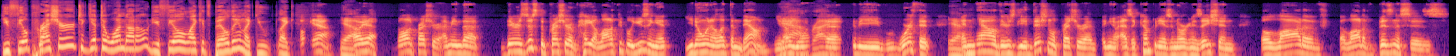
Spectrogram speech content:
Do you feel pressure to get to 1.0? Do you feel like it's building? Like you like Oh yeah, Yeah. Oh yeah, a lot of pressure. I mean, the there's just the pressure of hey, a lot of people using it. You don't want to let them down. You know, Yeah, you want right. it to be worth it. Yeah. And now there's the additional pressure of you know, as a company, as an organization, a lot of a lot of businesses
